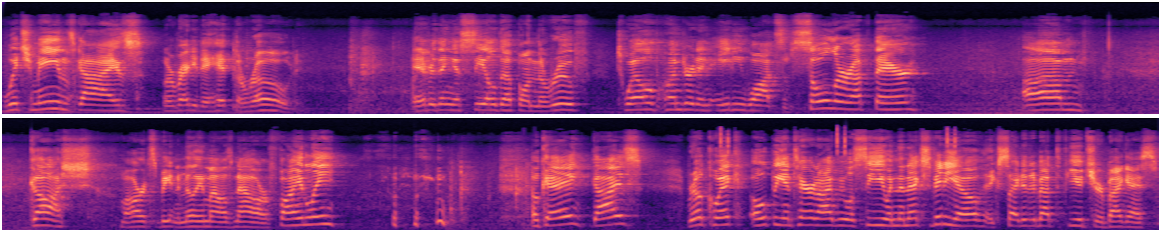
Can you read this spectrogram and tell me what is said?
which means, guys, we're ready to hit the road. Everything is sealed up on the roof. 1280 watts of solar up there. Um, gosh, my heart's beating a million miles an hour. Finally, okay, guys, real quick, Opie and Tara and I, we will see you in the next video. Excited about the future. Bye, guys.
